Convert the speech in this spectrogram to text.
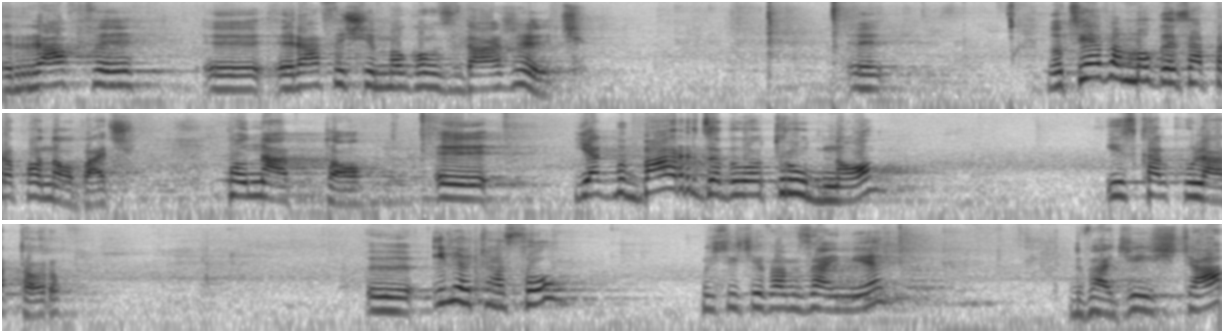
Rafy, rafy się mogą zdarzyć. Y, no co ja Wam mogę zaproponować? Ponadto, y, jakby bardzo było trudno, jest kalkulator. Y, ile czasu myślicie Wam zajmie? 20?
